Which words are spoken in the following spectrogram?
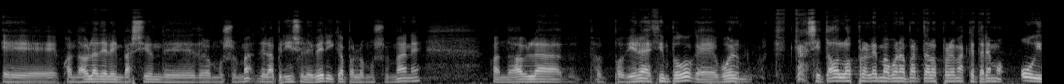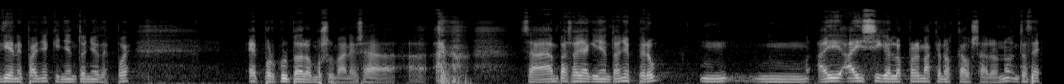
eh, cuando habla de la invasión de, los musulmanes de la península ibérica por los musulmanes cuando habla, pues, viene a decir un poco que bueno, casi todos los problemas, buena parte de los problemas que tenemos hoy día en España, 500 años después, es por culpa de los musulmanes. O sea, o sea han pasado ya 500 años, pero mm, mm, ahí, ahí siguen los problemas que nos causaron. ¿no? Entonces,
